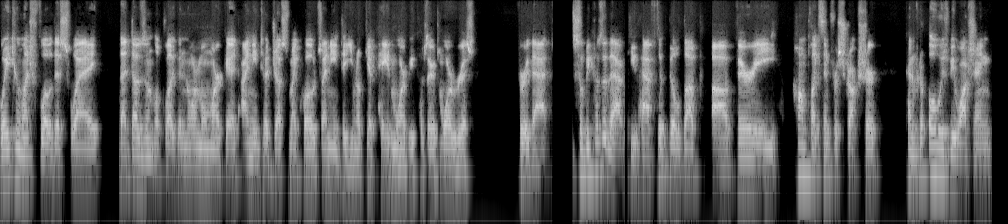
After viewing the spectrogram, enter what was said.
way too much flow this way. That doesn't look like a normal market. I need to adjust my quotes. I need to, you know, get paid more because there's more risk for that. So because of that, you have to build up a very complex infrastructure, kind of to always be watching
